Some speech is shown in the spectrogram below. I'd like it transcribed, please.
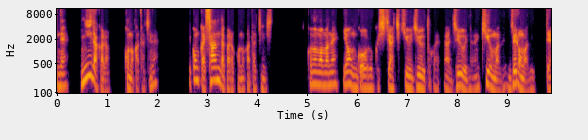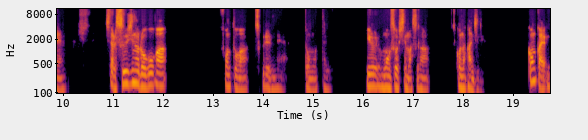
ね。2だからこの形ね。今回3だからこの形にし、このままね、4、5、6、7、8、9、10とか、あ、10じゃない、9まで、0まで行って、したら数字のロゴが、フォントが作れるね、と思ったり、いろいろ妄想してますが、こんな感じで。今回、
